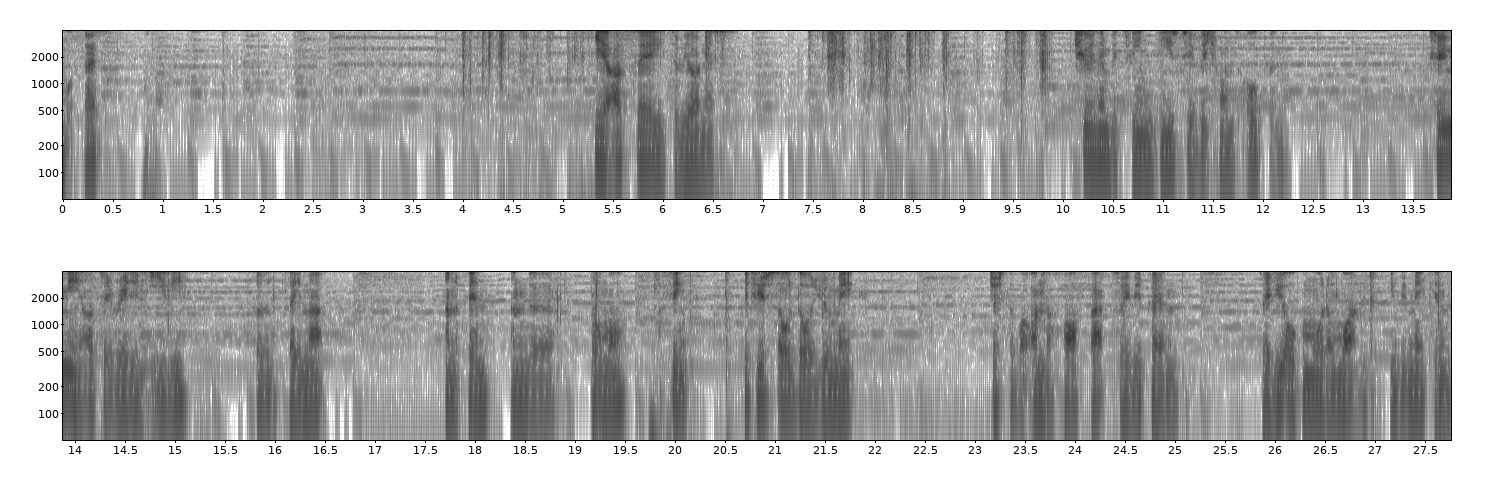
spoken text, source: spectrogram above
box, guys. Yeah, I'd say, to be honest, choosing between these two, which one to open. To me, I'd say Radiant Eevee, because of the playmat, and the pin, and the promo. I think if you sell those, you make just about under half back. So you'd be paying. So if you open more than one, you'd be making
